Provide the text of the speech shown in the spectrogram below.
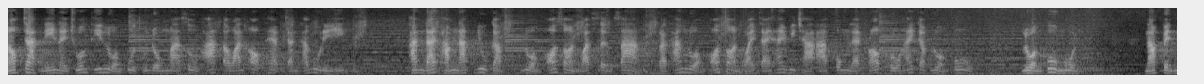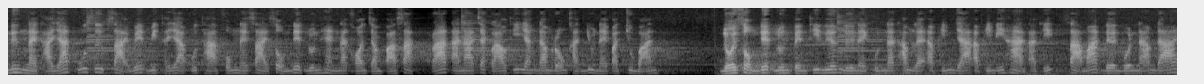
นอกจากนี้ในช่วงที่หลวงปู่ทุดงมาสู่ภาคตะวันออกแถบจันทบุรีท่านได้พำนักอยู่กับหลวงพ่อสอนวัดเสริงสร้าง กระทั่งหลวงพ่อสอนไว้ใจให้วิชาอาคมและครอบครูให้กับหลวงปู่ หลวงปู่มุน นับเป็นหนึ่งในทายาทผู้สืบสายเวทวิทยาพุทธาคมในสายสมเด็จรุ่นแห่งนครจำปาสักราชอาณาจักรลาวที่ยังดำรงขันอยู่ในปัจจุบัน โดยสมเด็จรุ่นเป็นที่เลื่องลือในคุณธรรมและอภิญญาอภินิหารอาทิสามารถเดินบนน้ำได้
